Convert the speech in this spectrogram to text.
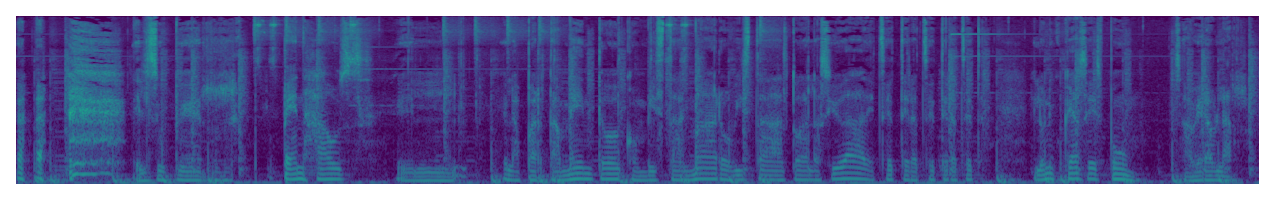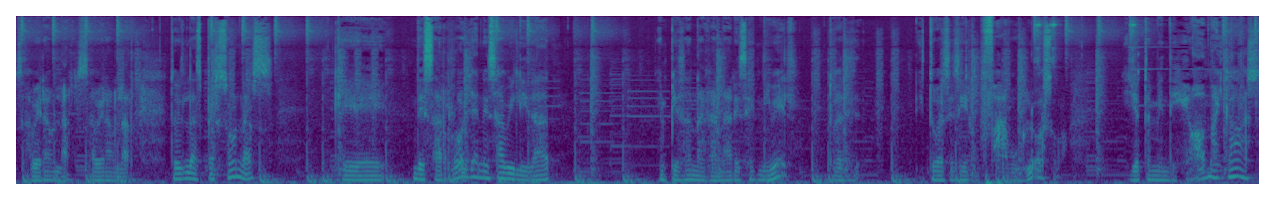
el super penthouse, el el apartamento con vista al mar o vista a toda la ciudad, etcétera, etcétera, etcétera. Lo único que hace es, ¡pum!, saber hablar, saber hablar, saber hablar. Entonces las personas que desarrollan esa habilidad empiezan a ganar ese nivel. Entonces, y tú vas a decir, fabuloso. Yo también dije, oh my gosh.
